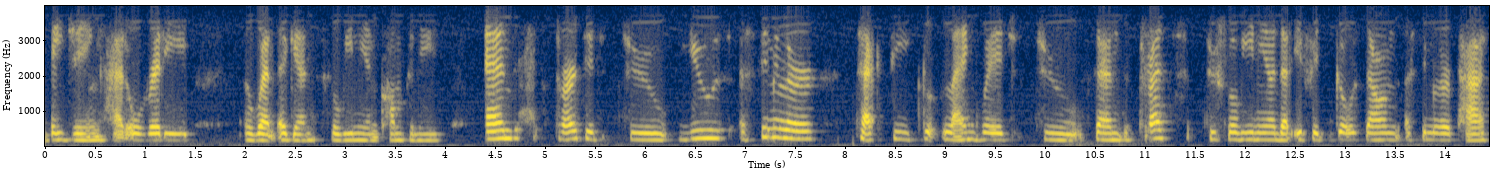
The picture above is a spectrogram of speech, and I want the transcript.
Beijing had already uh, went against Slovenian companies and started to use a similar tactic language to send threats to Slovenia that if it goes down a similar path,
